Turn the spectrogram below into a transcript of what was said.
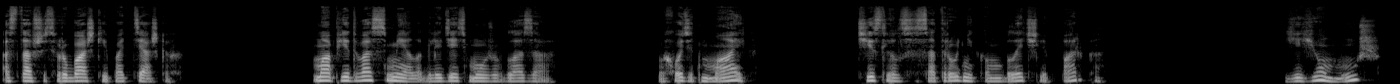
оставшись в рубашке и подтяжках. Мап едва смела глядеть мужу в глаза. Выходит, Майк числился сотрудником Блэчли парка? ее муж?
